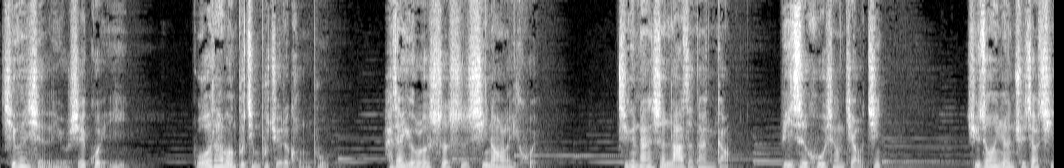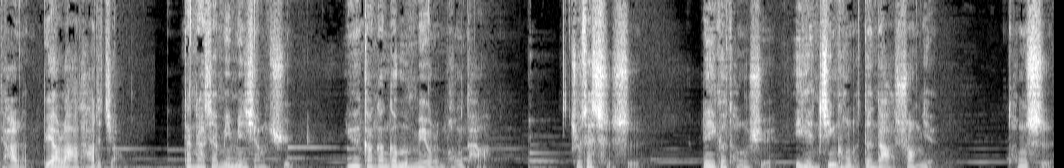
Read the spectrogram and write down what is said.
气氛显得有些诡异。不过他们不仅不觉得恐怖，还在游乐设施嬉闹了一会。几个男生拉着单杠，彼此互相较劲。其中一人却叫其他人不要拉他的脚，但大家面面相觑，因为刚刚根本没有人碰他。就在此时，另一个同学一脸惊恐地瞪大了双眼，同时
